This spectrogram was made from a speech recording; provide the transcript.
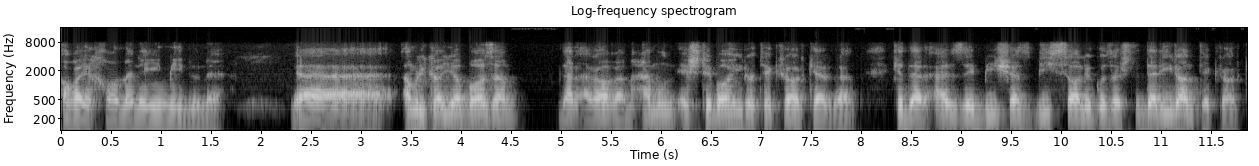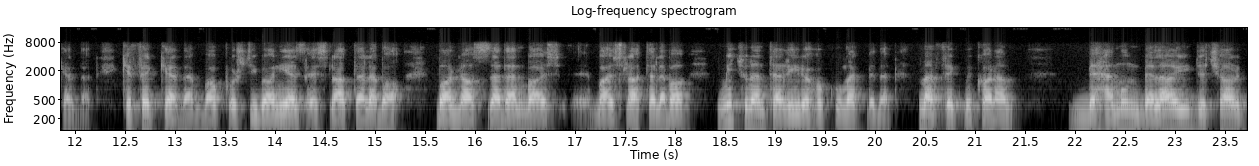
آقای خامنه ای می‌دونه امریکایی بازم در عراق هم همون اشتباهی رو تکرار کردند که در عرض بیش از 20 سال گذشته در ایران تکرار کردند که فکر کردم با پشتیبانی از اصلاح طلبا با لاس زدن با, با اصلاح طلبا می‌تونن تغییر حکومت بدن. من فکر می‌کنم به همون بلایی دوچار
